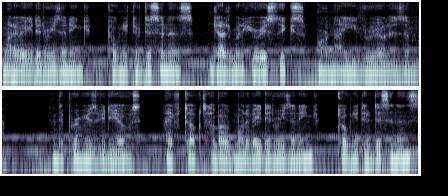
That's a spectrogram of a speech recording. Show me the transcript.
motivated reasoning, cognitive dissonance, judgment heuristics, or naive realism. In the previous videos, I've talked about motivated reasoning, cognitive dissonance,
